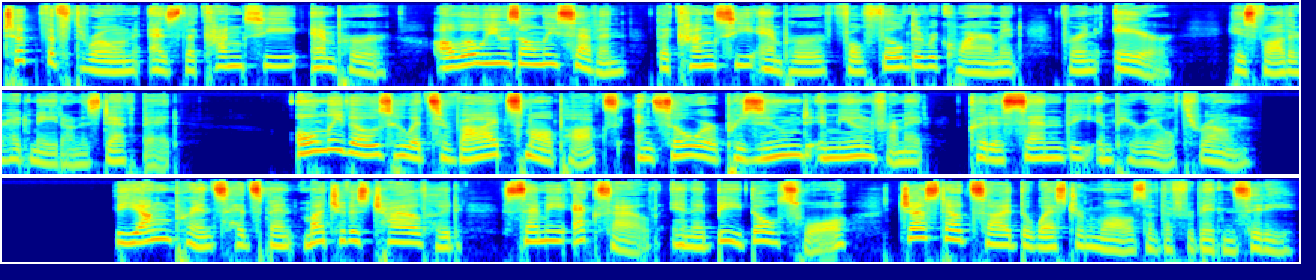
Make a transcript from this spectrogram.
took the throne as the Kangxi emperor, Although he was only seven, the Kangxi emperor fulfilled the requirement for an heir his father had made on his deathbed. Only those who had survived smallpox and so were presumed immune from it could ascend the imperial throne. The young prince had spent much of his childhood semi exiled in a Bidou Suo just outside the western walls of the Forbidden City.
